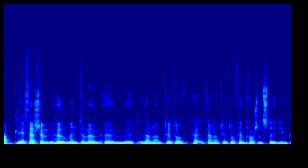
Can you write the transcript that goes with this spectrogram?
allir þessum hugmyndum um, um þannan 20, 25% stuðning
